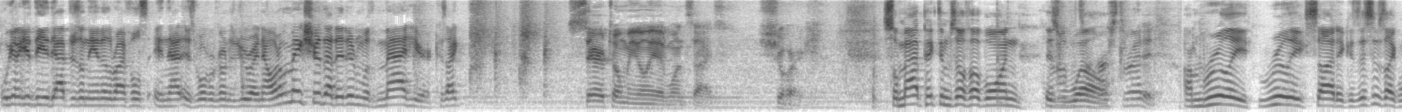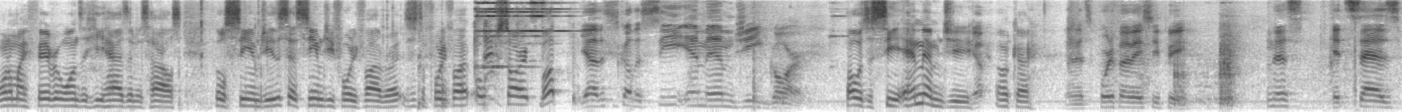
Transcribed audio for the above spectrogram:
we're gonna get the adapters on the end of the rifles, and that is what we're gonna do right now. I wanna make sure that I did it with Matt here, because I, Sarah told me you only had one size. Short. So Matt picked himself up one as well. Reverse threaded. I'm really, really excited because this is like one of my favorite ones that he has in his house. Little CMG. This says CMG 45, right? Is this the 45? Oh, sorry. Whoop. Yeah, this is called the CMMG guard, Oh, it's a CMMG. Yep. Okay. and it's 45 ACP. On this, it says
